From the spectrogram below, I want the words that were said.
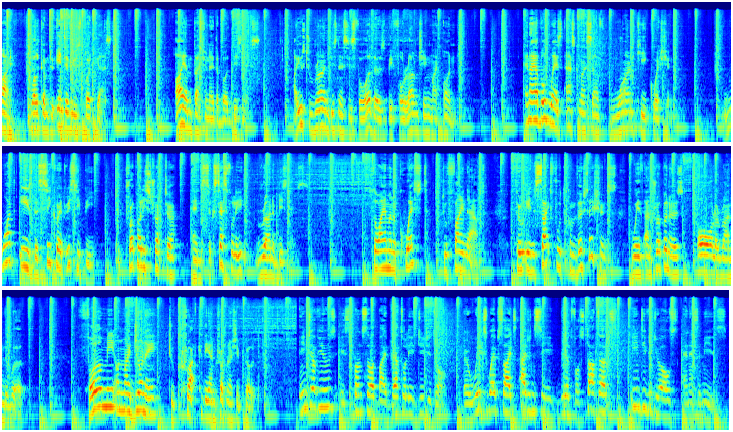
Hi, welcome to Interviews Podcast. I am passionate about business. I used to run businesses for others before launching my own. And I have always asked myself one key question What is the secret recipe to properly structure and successfully run a business? So I am on a quest to find out through insightful conversations with entrepreneurs all around the world. Follow me on my journey to crack the entrepreneurship code. Interviews is sponsored by Bertoli Digital, a Wix website agency built for startups, individuals, and SMEs.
